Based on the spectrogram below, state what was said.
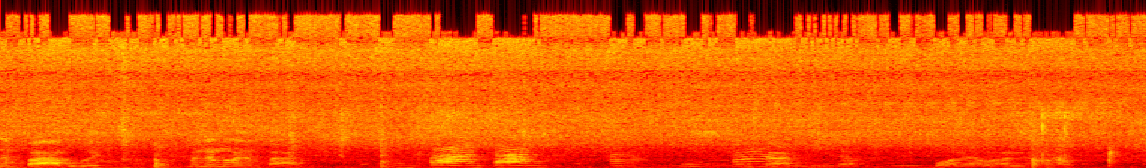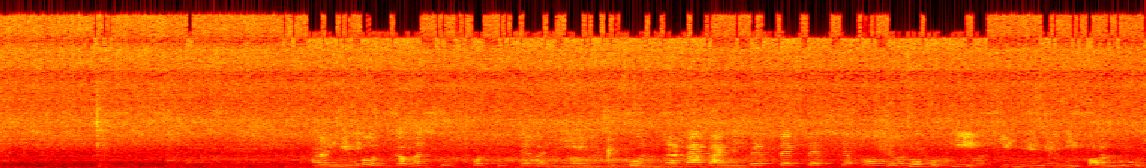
น้ำปลาบุ้ยมันน้ำน้อยน้ำปลาเป็นป้าน้ำตาลน้ำปลาที่นี่แล้วพอแล้วอันแล้วไข่ มันที่นี่ป่นกับอันซุปบดซุปได้บบเอนี้งสิคนกันแม่บ้านนี่แป๊บแป๊บแป๊บจะพอเจ้าผู้บ่พีกกินอยู่ในนี่ก่อนลูก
